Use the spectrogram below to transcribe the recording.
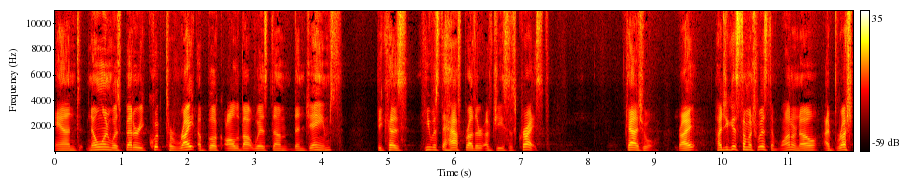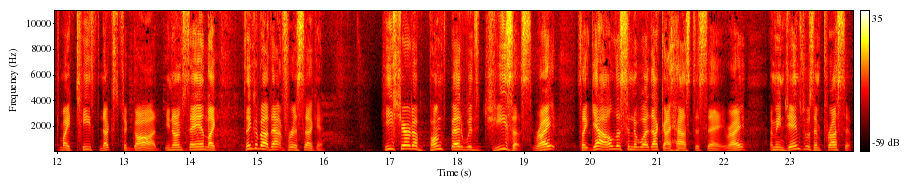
And no one was better equipped to write a book all about wisdom than James because he was the half brother of Jesus Christ. Casual, right? How'd you get so much wisdom? Well, I don't know. I brushed my teeth next to God. You know what I'm saying? Like, think about that for a second. He shared a bunk bed with Jesus, right? It's like, yeah, I'll listen to what that guy has to say, right? I mean, James was impressive.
